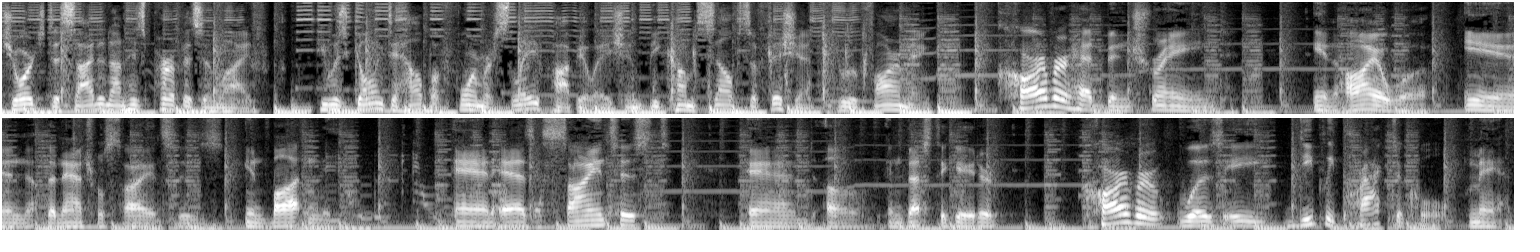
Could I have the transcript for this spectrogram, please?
George decided on his purpose in life. He was going to help a former slave population become self sufficient through farming. Carver had been trained in Iowa in the natural sciences, in botany. And as a scientist and an investigator, Carver was a deeply practical man.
